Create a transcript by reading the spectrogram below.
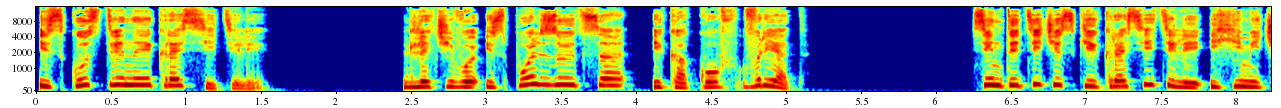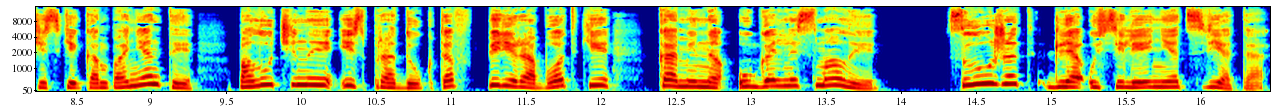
Искусственные красители. Для чего используются и каков вред? Синтетические красители и химические компоненты, полученные из продуктов переработки каменно-угольной смолы, служат для усиления цвета.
